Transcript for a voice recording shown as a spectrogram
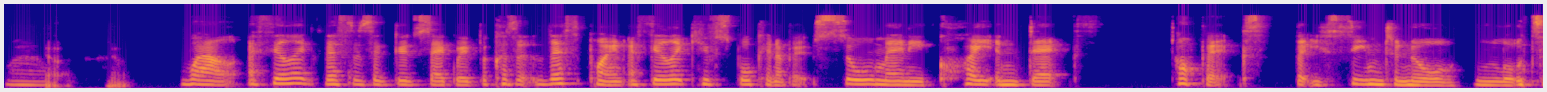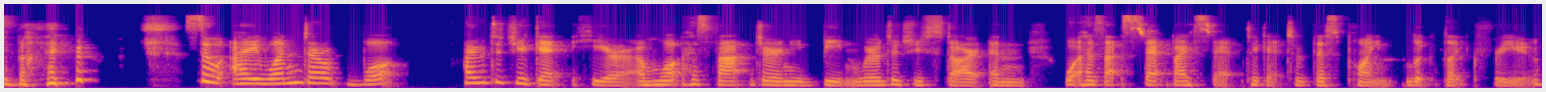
Wow. Yeah. Yeah. Well, I feel like this is a good segue because at this point, I feel like you've spoken about so many quite in depth topics that you seem to know loads about. so I wonder what how did you get here and what has that journey been? Where did you start and what has that step by step to get to this point looked like for you?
